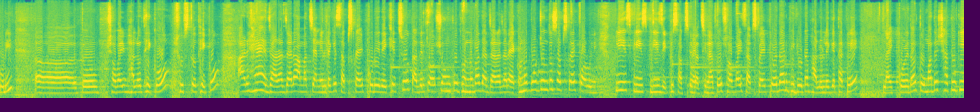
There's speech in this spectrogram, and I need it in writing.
করি। তো সবাই ভালো থেকো সুস্থ থেকো। আর হ্যাঁ যারা যারা আমার চ্যানেলটাকে সাবস্ক্রাইব করে রেখেছো তাদেরকে অসংখ্য ধন্যবাদ। আর যারা যারা এখনও পর্যন্ত সাবস্ক্রাইব করোনি প্লিজ প্লিজ প্লিজ একটু সাবস্ক্রাইব আছি না তো সবাই সাবস্ক্রাইব করে দাও। আর ভিডিওটা ভালো লেগে থাকলে লাইক করে দাও। তোমাদের সাথে কি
